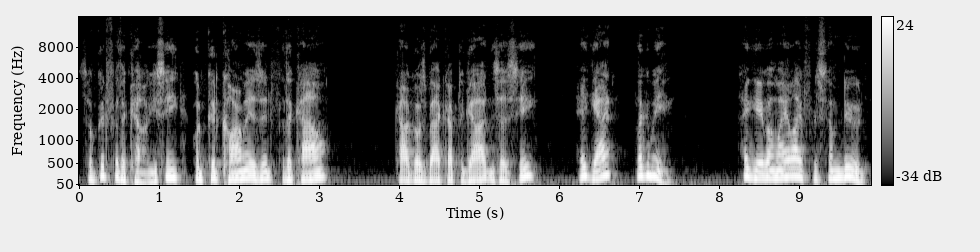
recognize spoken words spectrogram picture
So good for the cow. You see what good karma is it for the cow? Cow goes back up to God and says, See, hey, God, look at me. I gave up my life for some dude.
